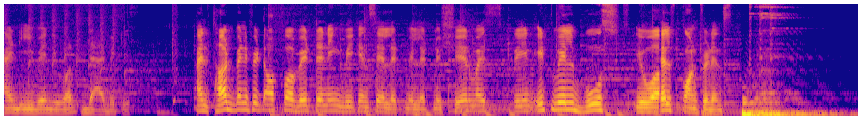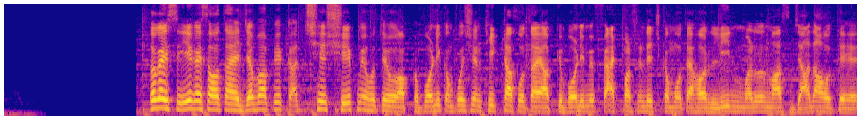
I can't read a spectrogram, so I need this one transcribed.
and even your diabetes. And third benefit of uh, weight training we can say let me let me share my screen. It will boost your self confidence तो गाइस ये कैसा होता है? जब आप एक अच्छे शेप में होते हो आपका बॉडी कंपोजिशन ठीक ठाक होता है आपके बॉडी में फैट परसेंटेज कम होता है और लीन मर्दल मास ज़्यादा होते हैं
